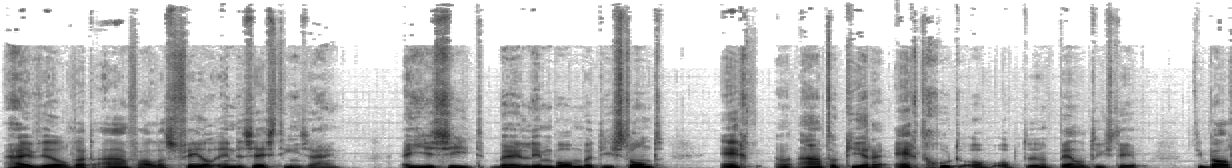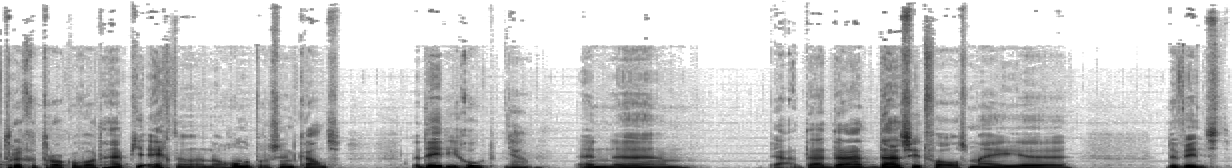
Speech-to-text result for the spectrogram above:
hij wil dat aanvallers veel in de 16 zijn. En je ziet bij Limbombe, die stond echt een aantal keren echt goed op, op de penaltystip. Die bal teruggetrokken wordt, heb je echt een, een 100% kans. Dat deed hij goed. ja. En ehm, ja, daar, daar, daar zit volgens mij eh, de winst.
